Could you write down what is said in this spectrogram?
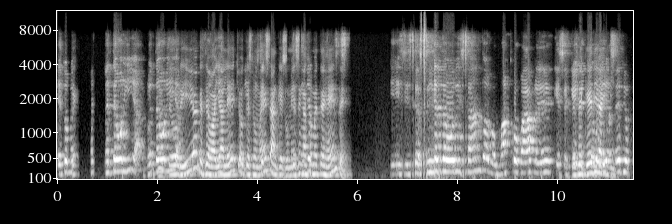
Esto no, es teoría, no es teoría. teoría, que se vaya al hecho, que sometan, que comiencen a someter gente. Y si se sigue teorizando, lo más probable es que se quede, que se quede ahí. Serio,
